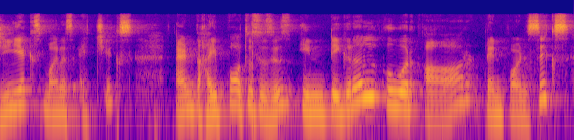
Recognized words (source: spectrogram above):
gx minus hx and the hypothesis is integral over r 10.6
